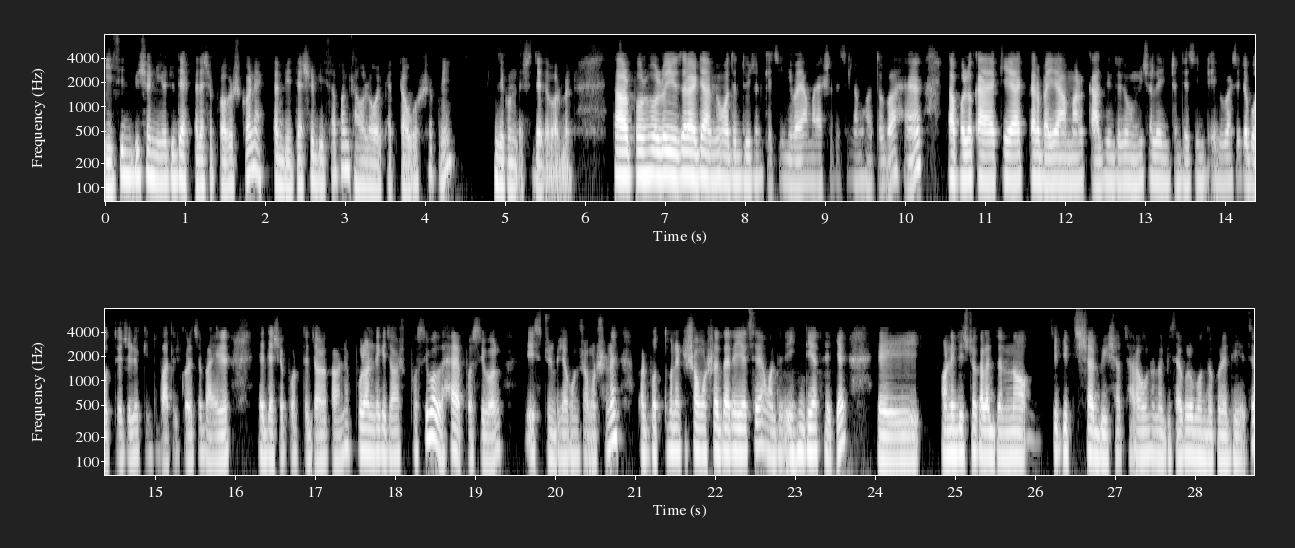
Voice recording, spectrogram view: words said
ভিজিট ভিসা নিয়ে যদি একটা দেশে প্রবেশ করেন, একটা বিদেশের ভিসা পান, তাহলে ওই ক্ষেত্রে অবশ্যই আপনি যে কোনো দেশে যেতে পারবেন। তারপর হলো ইউজার আইডি আমি ওদের দুইজনকে চিনি, ভাই। আমার একসাথে ছিলাম হয়তো বা হ্যাঁ। তারপর হলো কায়াকি আক্তার ভাইয়া আমার কাজিন দু উনিশ সালে ইন্টারদেশ ইউনিভার্সিটিতে ভর্তি হয়েছিল, কিন্তু বাতিল করেছে বাইরের এই দেশে পড়তে যাওয়ার কারণে। পোল্যান্ডে কি যাওয়া পসিবল হ্যাঁ পসিবল স্টুডেন্ট ভিসা কোনো সমস্যা নেই। বাট বর্তমানে একটা সমস্যা দাঁড়িয়েছে আমাদের ইন্ডিয়া থেকে। এই অনির্দিষ্টকালের জন্য চিকিৎসা ভিসা ছাড়া অন্যান্য ভিসাগুলো বন্ধ করে দিয়েছে।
